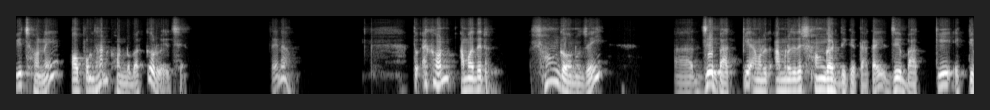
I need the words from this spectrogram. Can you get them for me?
পিছনে অপ্রধান খণ্ডবাক্য রয়েছে। তাই না? তো এখন আমাদের সংজ্ঞা অনুযায়ী যে বাক্যে আমরা আমরা যদি সংজ্ঞার দিকে তাকাই, যে বাক্যে একটি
